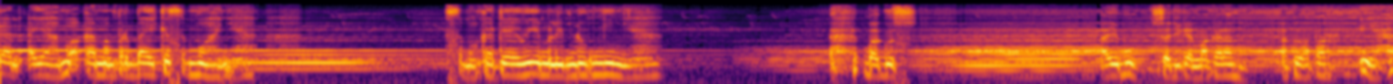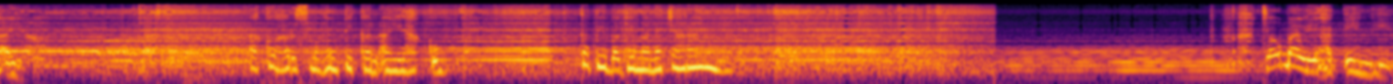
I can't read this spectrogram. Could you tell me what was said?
Dan ayahmu akan memperbaiki semuanya. Semoga Dewi melindunginya. Bagus. Ayo, Bu, sajikan makanan. Aku lapar. Iya, ayo. Aku harus menghentikan ayahku. Tapi bagaimana caranya? Coba lihat ini.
